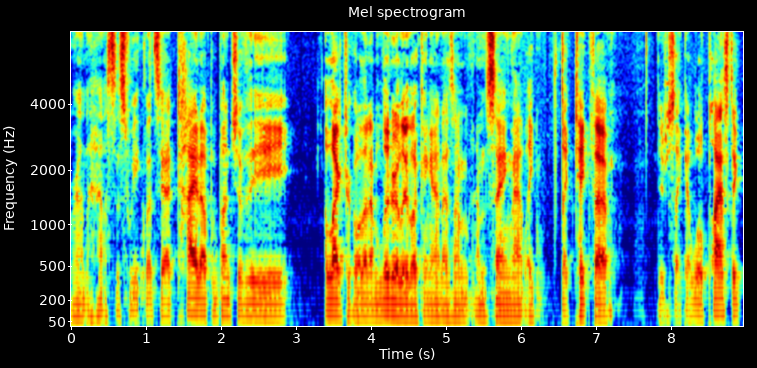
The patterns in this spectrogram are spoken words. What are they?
around the house this week. Let's say I tied up a bunch of the electrical that I'm literally looking at as I'm I'm saying that. Like like take the there's just like a little plastic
